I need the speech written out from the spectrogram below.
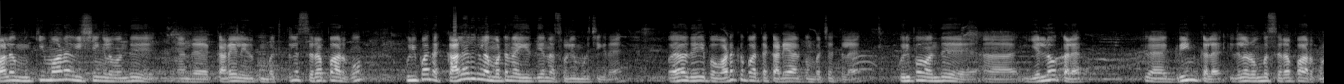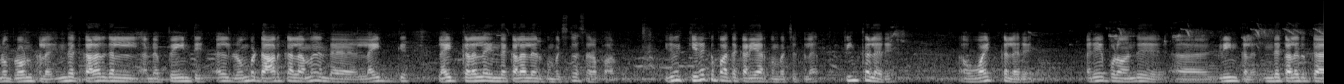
பல முக்கியமான விஷயங்கள் வந்து அந்த கடையில் இருக்கும் பட்சத்தில் சிறப்பாக இருக்கும். குறிப்பாக அந்த கலர்களை மட்டும் நான் இறுதியாக நான் சொல்லி முடிச்சுக்கிறேன். அதாவது இப்போ வடக்கு பார்த்த கடையாக இருக்கும் பட்சத்தில் குறிப்பாக வந்து எல்லோ கலர் க்ரீன் கலர் இதெல்லாம் ரொம்ப சிறப்பாக இருக்கணும். ப்ரௌன் கலர் இந்த கலர்கள் அந்த பெயிண்ட்டு அது ரொம்ப டார்க்காக இல்லாமல் அந்த லைட் லைட் கலரில் இந்த கலரில் இருக்கும் பட்சத்தில் சிறப்பாக இருக்கும். இதுவே கிழக்கு பார்த்த கடையாக இருக்கும் பட்சத்தில் பிங்க் கலரு ஒயிட் கலரு அதே போல் வந்து க்ரீன் கலர் இந்த கலருக்கு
